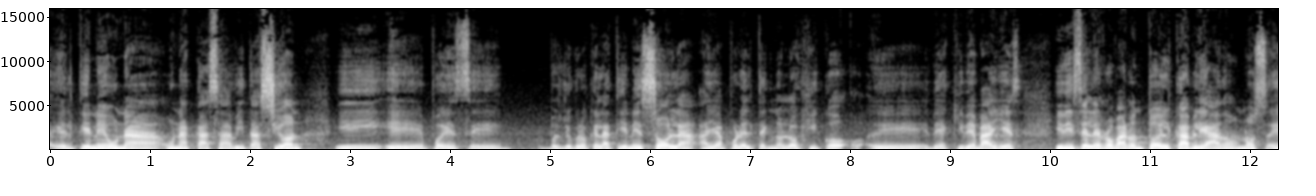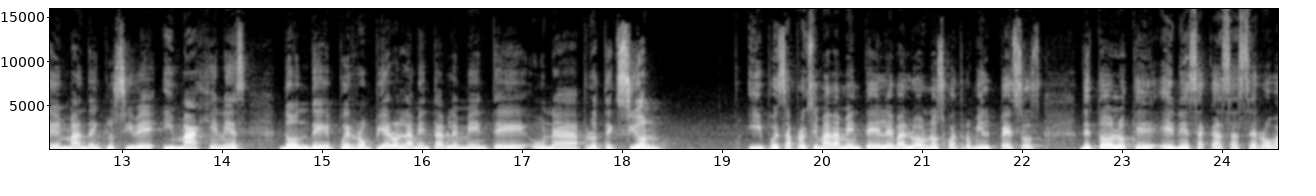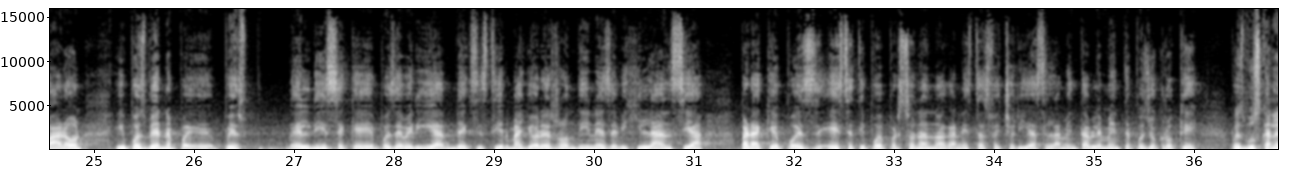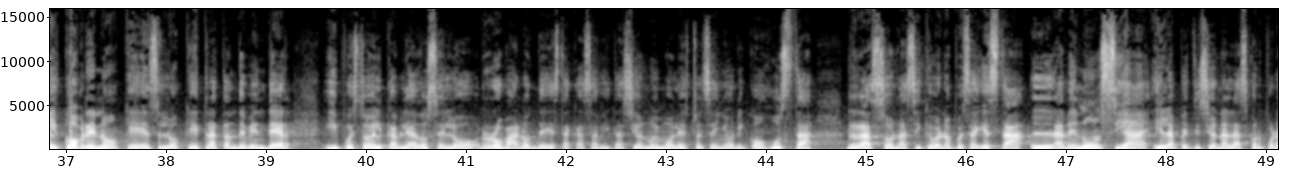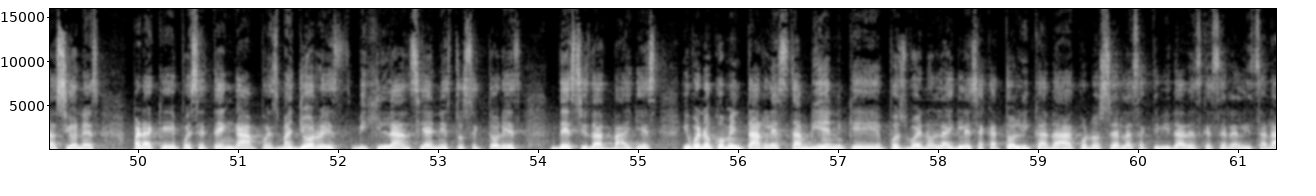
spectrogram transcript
él tiene una, una casa habitación y eh, pues eh, pues yo creo que la tiene sola allá por el tecnológico de aquí de Valles y dice le robaron todo el cableado, nos manda inclusive imágenes donde pues rompieron lamentablemente una protección y pues aproximadamente él evaluó unos cuatro mil pesos de todo lo que en esa casa se robaron. Y pues bien pues, pues él dice que pues deberían de existir mayores rondines de vigilancia para que pues este tipo de personas no hagan estas fechorías. Lamentablemente pues yo creo que pues buscan el cobre, ¿no? Que es lo que tratan de vender y pues todo el cableado se lo robaron de esta casa habitación. Muy molesto el señor y con justa razón. Así que bueno, pues ahí está la denuncia y la petición a las corporaciones para que pues se tenga pues mayor vigilancia en estos sectores de Ciudad Valles. Y bueno, comentarles también que pues bueno, la Iglesia Católica da a conocer las actividades que se realizarán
